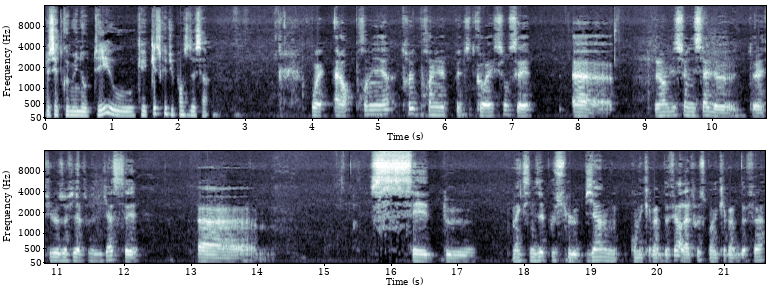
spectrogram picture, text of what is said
de cette communauté ou qu'est-ce que tu penses de ça? Ouais, alors premier truc, première petite correction, c'est euh, l'ambition initiale de, de, la philosophie efficace, c'est euh, c'est de maximiser plus le bien qu'on est capable de faire, l'altruisme qu'on est capable de faire,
